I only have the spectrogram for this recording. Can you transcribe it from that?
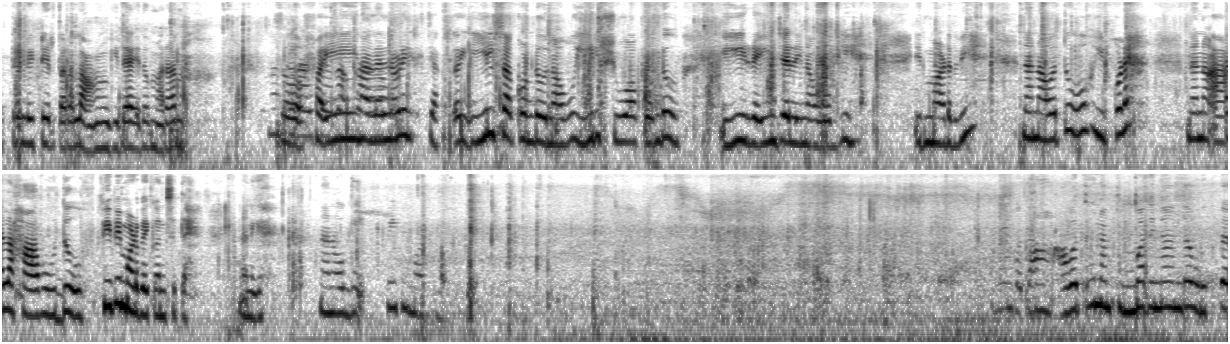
ಇದ್ರಲ್ಲಿ ಇಟ್ಟಿರ್ತಾರಲ್ಲ ಹಂಗಿದೆ ಇದು ಮರನ. ಸೊ ಫೈನಲ್ಲಿ ನೋಡಿ ಈಲ್ಸ್ ಹಾಕ್ಕೊಂಡು ನಾವು ಈಲ್ ಶೂ ಹಾಕ್ಕೊಂಡು ಈ ರೇಂಜಲ್ಲಿ ನಾವು ಹೋಗಿ ಇದು ಮಾಡಿದ್ವಿ ನಾನು ಅವತ್ತು ಈ ಕಡೆ ನಾನು ಅಲ್ಲ ಹಾವುದು ಪಿ ಪಿ ಮಾಡಬೇಕು ಅನಿಸುತ್ತೆ ನನಗೆ. ನಾನು ಹೋಗಿ ಪಿ ಪಿ ಮಾಡ್ತೀನಿ ಗೊತ್ತಾ? ಅವತ್ತು ನಾನು ತುಂಬ ದಿನದಿಂದ ಹುಡುಕ್ತೆ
